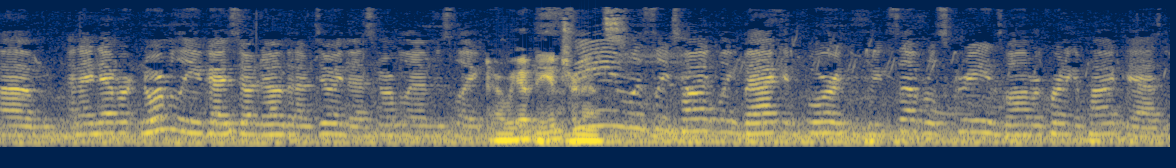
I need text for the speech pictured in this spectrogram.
Um, and I never, normally you guys don't know that I'm doing this. Normally I'm just like Yeah, we have the internets. seamlessly toggling back and forth between several screens while I'm recording a podcast.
